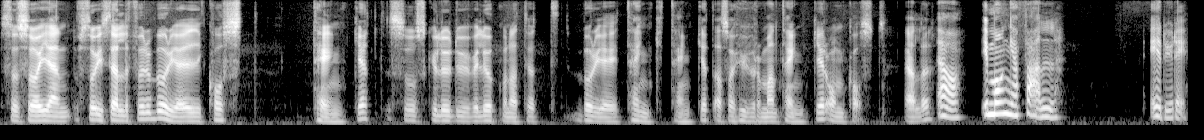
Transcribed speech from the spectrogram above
Så, så, igen, så istället för att börja i kosttänket så skulle du vilja uppmana till att börja i tänktänket, alltså hur man tänker om kost? Eller? Ja, i många fall är det ju det.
